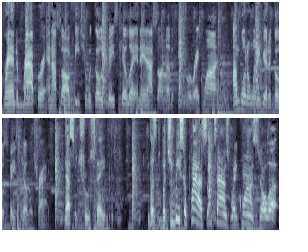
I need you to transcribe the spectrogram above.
random rapper and I saw a feature with Ghostface Killah and then I saw another feature with Raekwon, I'm gonna want to hear the Ghostface Killah track. That's a true statement. But but you be surprised sometimes Raekwon show up.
